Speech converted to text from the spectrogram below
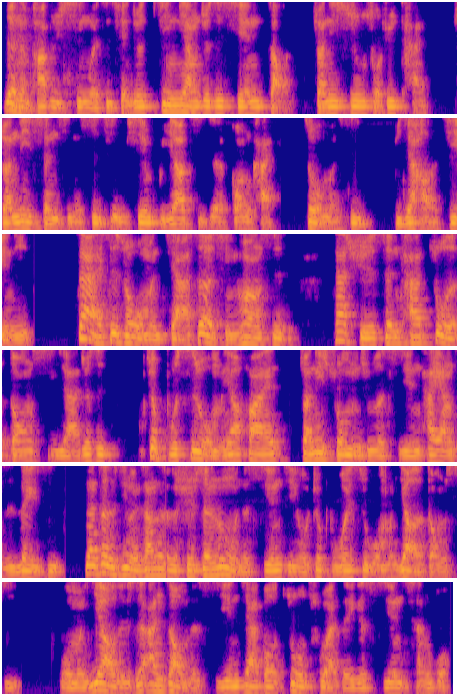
任何 publish 行为之前，就尽量就是先找专利事务所去谈专利申请的事情，先不要急着公开，这我们是比较好的建议。再来是说，我们假设情况是，那学生他做的东西啊，就是就不是我们要放在专利说明书的实验态样，子类似。那这个基本上这个学生论文的实验结果就不会是我们要的东西。我们要的是按照我们的实验架构做出来的一个实验成果，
